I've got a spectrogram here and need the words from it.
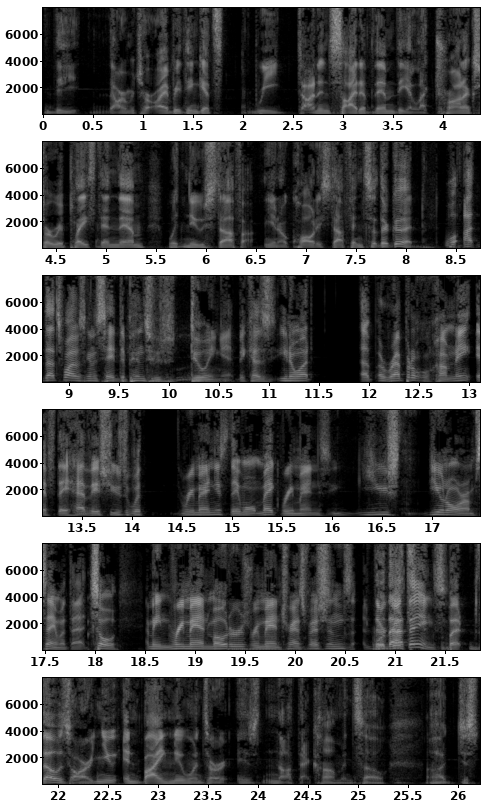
the, the armature, everything gets redone inside of them. The electronics are replaced in them with new stuff, uh, you know, quality stuff, and so they're good. well, I, that's why I was going to say it depends who's doing it because you know what, a, a reputable company if they have issues with remanus, they won't make remanus. You you know what I'm saying with that. So I mean, reman motors, reman transmissions, they're Well, good things. but those are new. And buying new ones are is not that common. So, uh, just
